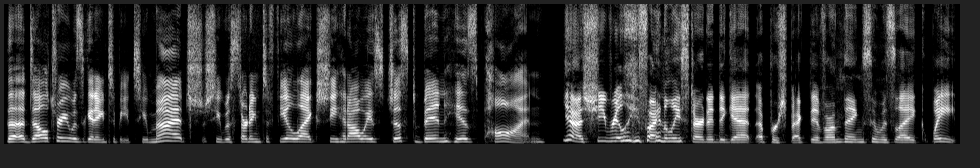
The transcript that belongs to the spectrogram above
The adultery was getting to be too much. She was starting to feel like she had always just been his pawn. Yeah, she really finally started to get a perspective on things and was like, wait,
